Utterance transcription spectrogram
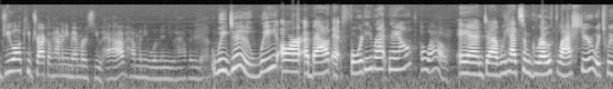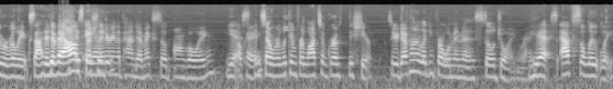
Do you all keep track of how many members you have, how many women you have in there? We do. We are about at 40 right now. Oh wow! And uh, we had some growth last year, which we were really excited about. Especially And- during the pandemic, still ongoing. Yes. Okay. And so we're looking for lots of growth this year. So you're definitely looking for women to still join, right? Yes, absolutely.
